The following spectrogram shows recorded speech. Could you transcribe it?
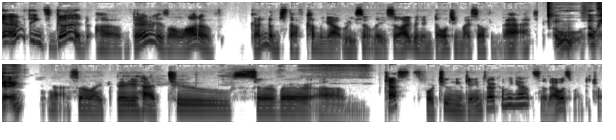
yeah, everything's good. Um, there is a lot of Gundam stuff coming out recently, so I've been indulging myself in that. Ooh, okay. Yeah, so like they had two server um, tests for two new games that are coming out, so that was fun to try.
